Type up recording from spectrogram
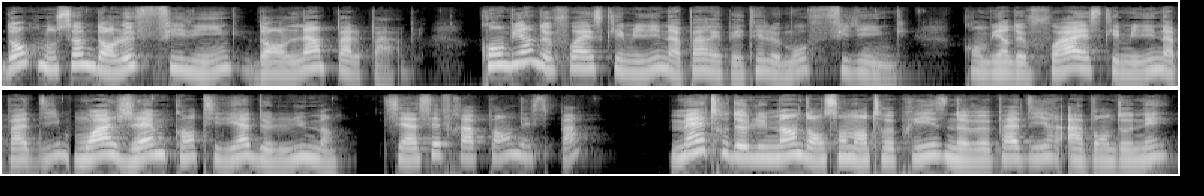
Donc nous sommes dans le feeling, dans l'impalpable. Combien de fois est-ce qu'Emilie n'a pas répété le mot feeling? Combien de fois est-ce qu'Emilie n'a pas dit ⁇ Moi j'aime quand il y a de l'humain ⁇ c'est assez frappant, n'est-ce pas? Mettre de l'humain dans son entreprise ne veut pas dire abandonner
